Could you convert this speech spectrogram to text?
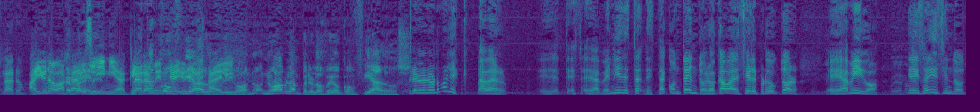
Claro. Hay una bajada de línea, Están claramente hay una confiados, bajada de línea. digo, no, no hablan pero los veo confiados. Pero lo normal es, que- a ver, eh, te- eh, venir está, está contento, lo acaba de decir el productor, eh, amigo. Tiene que salir diciendo,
